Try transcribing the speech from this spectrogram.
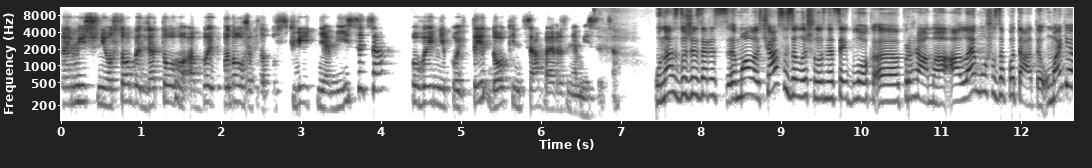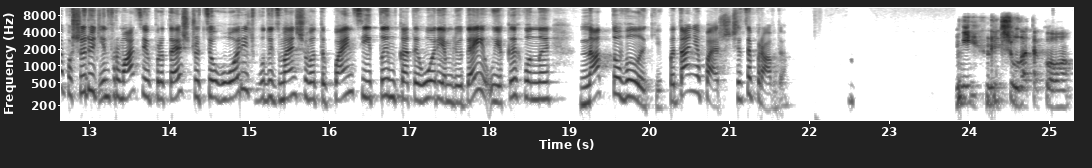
Переміщені особи для того, аби продовжити з квітня місяця, повинні пройти до кінця березня місяця. У нас дуже зараз мало часу залишилось на цей блок е, програми, але мушу запитати: у медіа поширюють інформацію про те, що цьогоріч будуть зменшувати пенсії тим категоріям людей, у яких вони надто великі. Питання перше: чи це правда? Ні, не чула такого.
